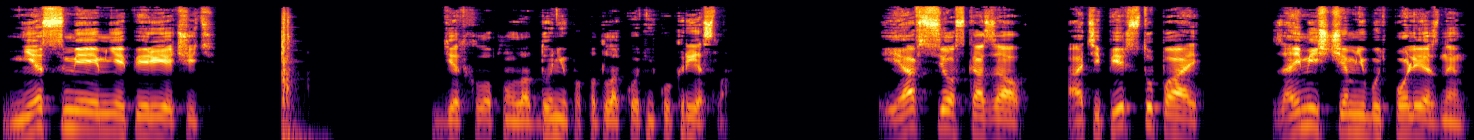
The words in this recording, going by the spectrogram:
Не смей мне перечить. Дед хлопнул ладонью по подлокотнику кресла. Я все сказал, а теперь ступай. Займись чем-нибудь полезным.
